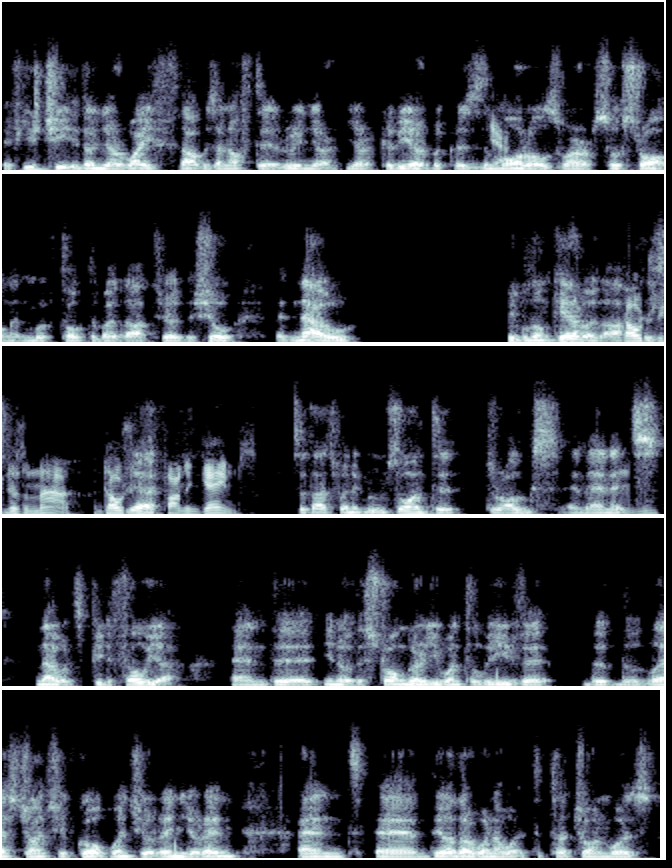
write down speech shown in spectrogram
if you cheated on your wife, that was enough to ruin your your career because the yeah. morals were so strong, and we've talked about that throughout the show. But now people don't care about that. Adultery doesn't matter. Adultery yeah. is fun and games. So that's when it moves on to drugs, and then it's mm-hmm. now it's paedophilia, and uh, you know the stronger you want to leave, the, the the less chance you've got. Once you're in, you're in. And uh, the other one I wanted to touch on was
